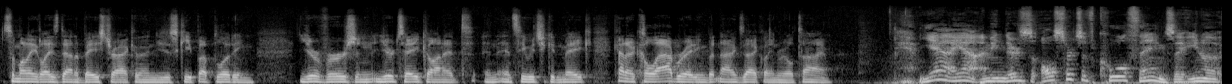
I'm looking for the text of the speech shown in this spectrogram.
Somebody lays down a bass track, and then you just keep uploading your version, your take on it, and, and see what you can make. Kind of collaborating, but not exactly in real time. Yeah, yeah. I mean, there's all sorts of cool things. You know,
